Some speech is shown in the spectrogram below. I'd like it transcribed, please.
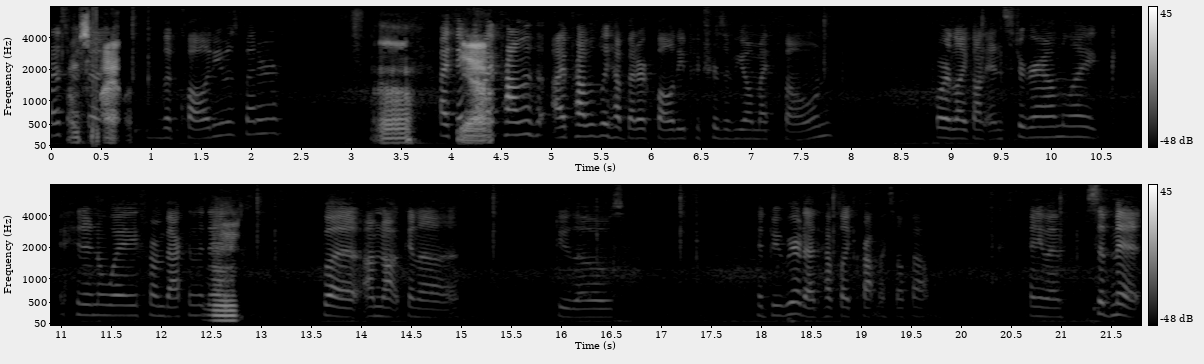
I just I'm smiling. the quality was better. Uh, I think Yeah. I, prob- I probably have better quality pictures of you on my phone, or like on Instagram, like hidden away from back in the day. mm, But I'm not gonna do those. It'd be weird. I'd have to like crop myself out. Anyway, submit.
